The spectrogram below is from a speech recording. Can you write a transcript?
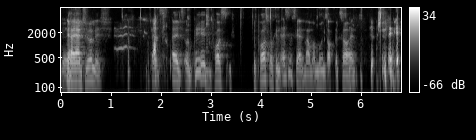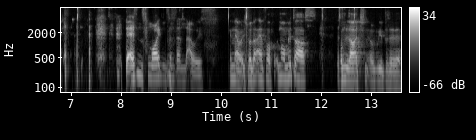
ja, ja, natürlich. als, als OP, du brauchst, du brauchst doch kein Essensgeld mehr, man muss auch bezahlen. Der Essensmorgen sind dann aus. Genau, ich würde einfach immer mittags rumlatschen, irgendwie ein bisschen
